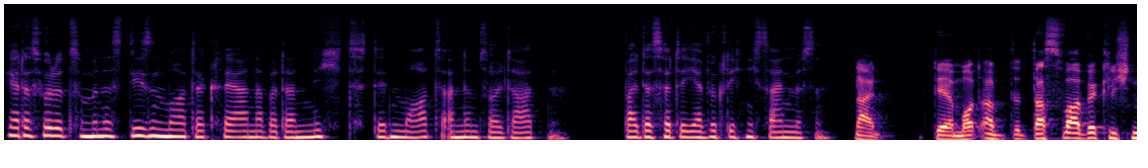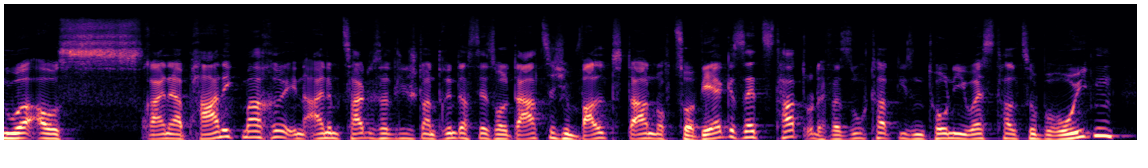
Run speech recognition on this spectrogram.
Ja, das würde zumindest diesen Mord erklären, aber dann nicht den Mord an dem Soldaten. Weil das hätte ja wirklich nicht sein müssen. Nein, der Mord, äh, das war wirklich nur aus reiner Panikmache. In einem Zeitungsartikel stand drin, dass der Soldat sich im Wald da noch zur Wehr gesetzt hat oder versucht hat, diesen Tony West halt zu beruhigen,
